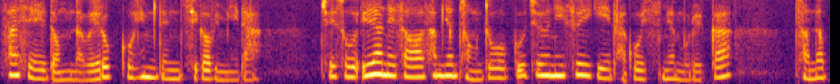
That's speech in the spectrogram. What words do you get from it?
사실 너무나 외롭고 힘든 직업입니다. 최소 1년에서 3년 정도 꾸준히 수익이 나고 있으면 모를까 전업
